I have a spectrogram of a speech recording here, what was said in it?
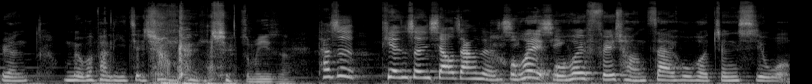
人，我没有办法理解这种感觉。什么意思？他是天生嚣张人我会我会非常在乎和珍惜我，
